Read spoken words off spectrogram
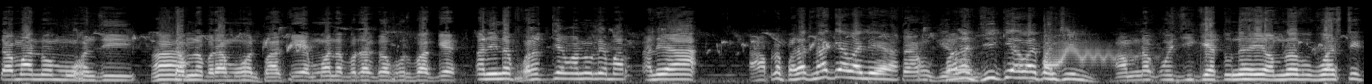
તમારું મોહનજી તમને બધા મોહન ભાગે મને બધા ગફુર ભાગે અને એને ભરત કહેવાનું લે માર. અને આ આપણે ભરત ના કહેવાય લે. ભરત જી? કહેવાય પછી અમને કોઈ જી કહેતું નહીં અમને વસ્તી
